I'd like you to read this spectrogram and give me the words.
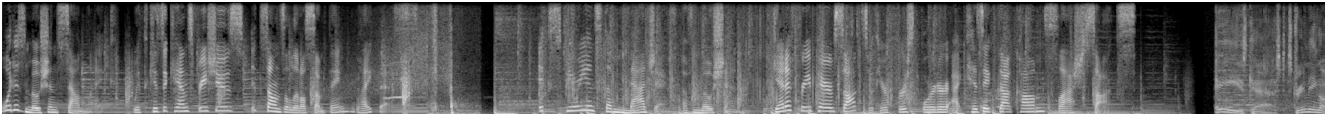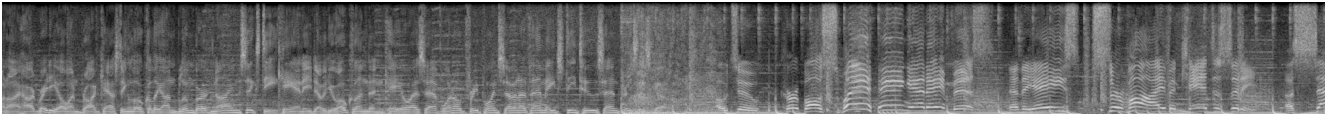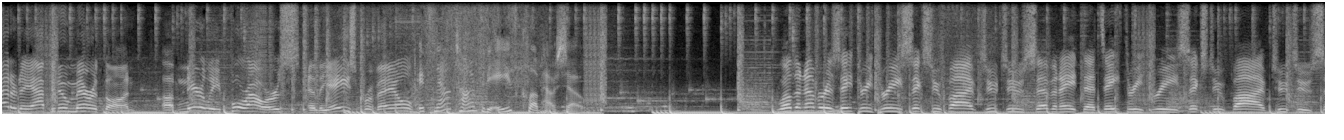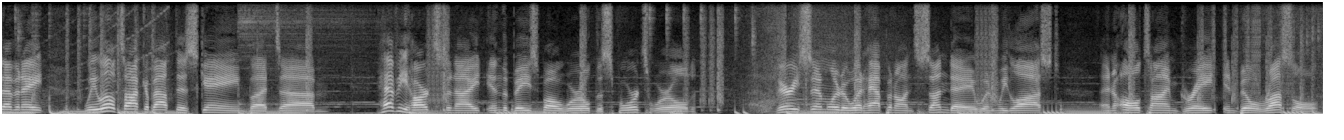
What does motion sound like? With Kizik hands free shoes, it sounds a little something like this. Experience the magic of motion. Get a free pair of socks with your first order at kizik.com/socks. A's Cast, streaming on iHeartRadio and broadcasting locally on Bloomberg 960, KNEW Oakland, and KOSF 103.7 FM HD2 San Francisco. 0 2, curveball swing and a miss. And the A's survive in Kansas City. A Saturday afternoon marathon of nearly four hours, and the A's prevail. It's now time for the A's Clubhouse Show. Well, the number is 833 625 2278. That's 833 625 2278. We will talk about this game, but um, heavy hearts tonight in the baseball world, the sports world. Very similar to what happened on Sunday when we lost an all time great in Bill Russell.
